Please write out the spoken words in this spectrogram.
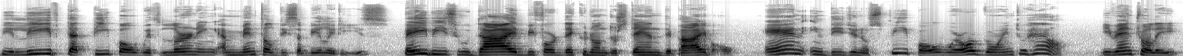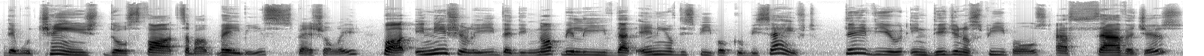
believed that people with learning and mental disabilities, babies who died before they could understand the Bible, and indigenous people were all going to hell. Eventually, they would change those thoughts about babies, especially, but initially they did not believe that any of these people could be saved. They viewed indigenous peoples as savages,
